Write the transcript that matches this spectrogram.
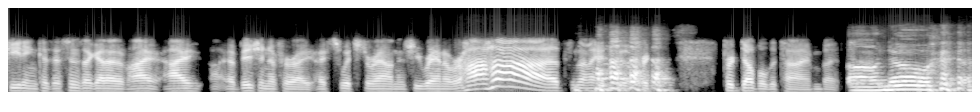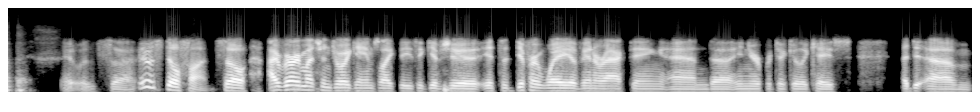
cheating because as soon as I got out of eye, eye vision of her, I, I switched around and she ran over. Ha ha! And then I had to do it for for double the time. But oh no. It was uh, it was still fun. So I very much enjoy games like these. It gives you it's a different way of interacting, and uh, in your particular case, um,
